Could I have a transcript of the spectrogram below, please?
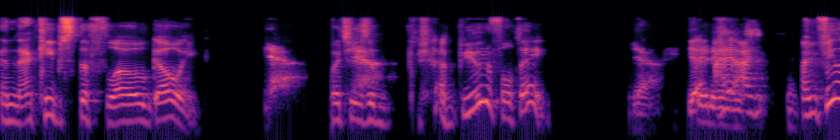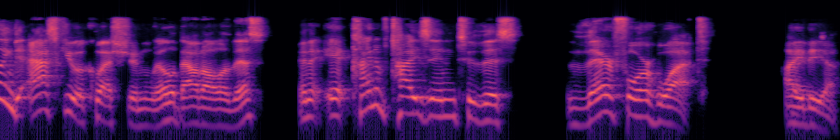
And that keeps the flow going. Yeah. Which is a, a beautiful thing. Yeah. Yeah. I, I, I'm feeling to ask you a question, Will, about all of this. And it, it kind of ties into this therefore what Right. idea.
